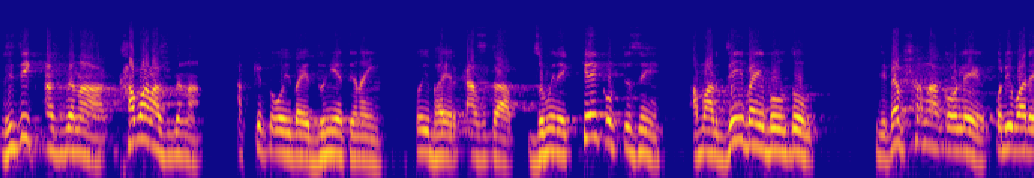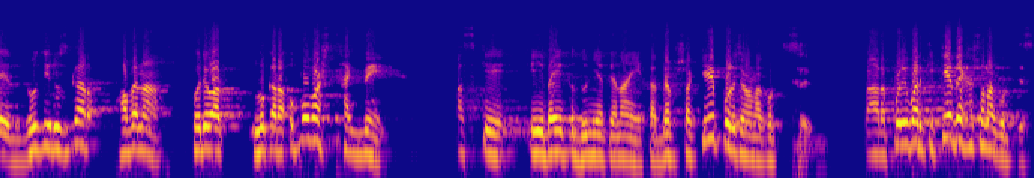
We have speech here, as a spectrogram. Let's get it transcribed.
রিজিক আসবে না, খাবার আসবে না। আজকে তো ওই ভাই দুনিয়াতে নাই, ওই ভাইয়ের কাজটা জমিনে কে করতেছে? আমার যেই ভাই বলতো যে ব্যবসা না করলে পরিবারের রুজি রোজগার হবে না, পরিবার লোকেরা উপবাস থাকবে। আজকে এই ভাই তো দুনিয়াতে নাই, তার ব্যবসা কে পরিচালনা করতেছে? তার পরিবারকে কে দেখাশোনা করতেছে?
